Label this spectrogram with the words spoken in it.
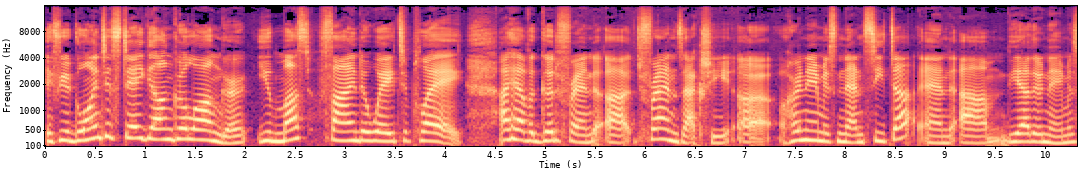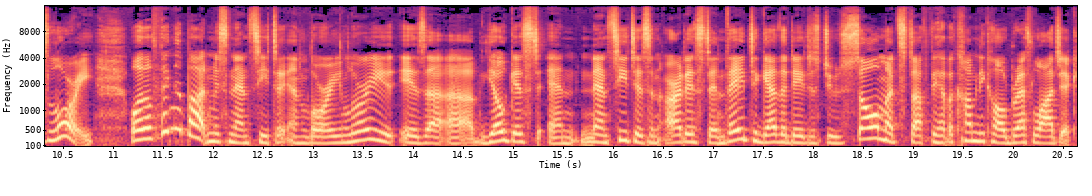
If you're going to stay younger longer, you must find a way to play. I have a good friend, uh, friends actually. Uh, her name is Nancita, and um, the other name is Lori. Well, the thing about Miss Nancita and Lori, Lori is a, a yogist, and Nancita is an artist, and they together they just do so much stuff. They have a company called Breath Logic.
